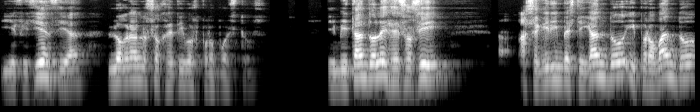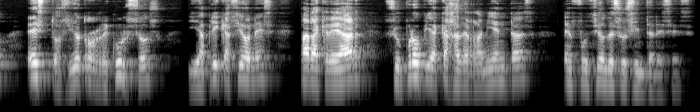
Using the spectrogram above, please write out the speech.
y eficiencia logran los objetivos propuestos. Invitándoles, eso sí, a seguir investigando y probando estos y otros recursos y aplicaciones para crear su propia caja de herramientas en función de sus intereses.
